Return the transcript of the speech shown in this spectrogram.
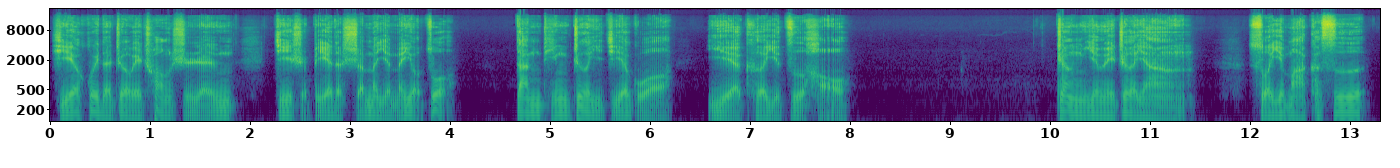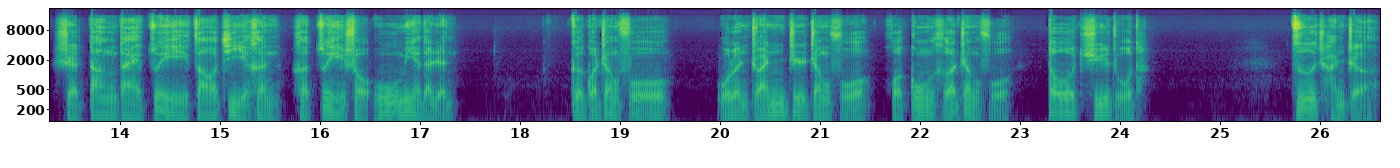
协会的这位创始人，即使别的什么也没有做，单凭这一结果也可以自豪。正因为这样，所以马克思是当代最遭记恨和最受污蔑的人。各国政府，无论专制政府或共和政府，都驱逐他。资产者，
